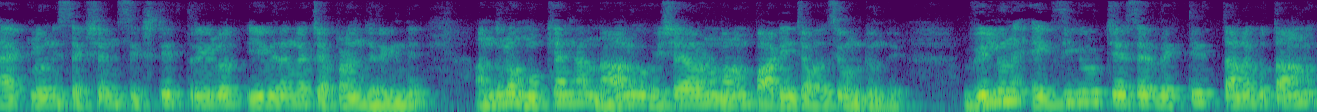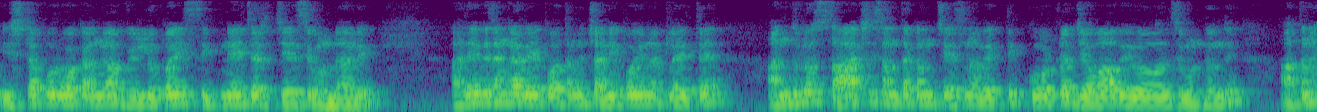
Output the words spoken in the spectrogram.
యాక్ట్లోని సెక్షన్ సిక్స్టీ త్రీలో ఈ విధంగా చెప్పడం జరిగింది. అందులో ముఖ్యంగా నాలుగు విషయాలను మనం పాటించవలసి ఉంటుంది. విల్లును ఎగ్జిక్యూట్ చేసే వ్యక్తి తనకు తాను ఇష్టపూర్వకంగా విల్లుపై సిగ్నేచర్ చేసి ఉండాలి. అదేవిధంగా రేపు అతను చనిపోయినట్లయితే అందులో సాక్షి సంతకం చేసిన వ్యక్తి కోర్టులో జవాబు ఇవ్వవలసి ఉంటుంది. అతను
